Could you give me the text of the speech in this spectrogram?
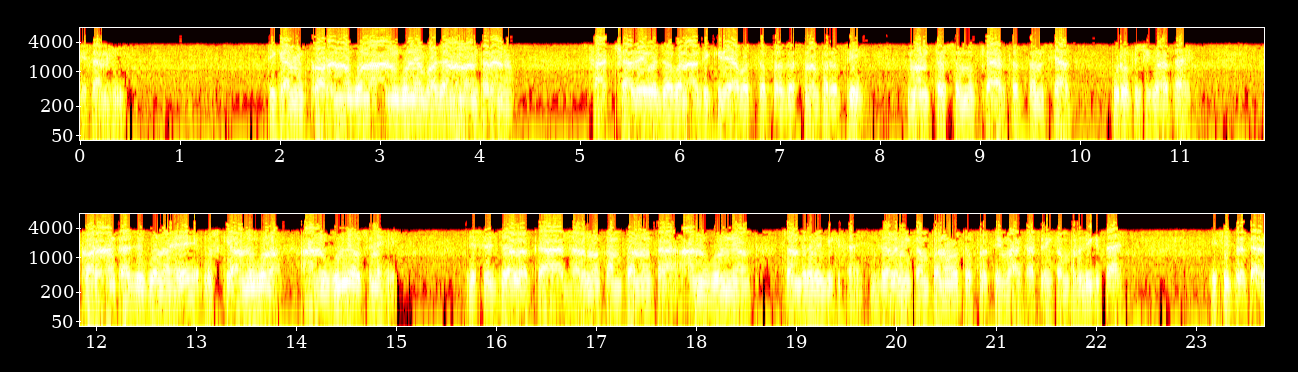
ऐसा नहीं। ठीक है कर्ण गुण, अनुगुण, भजन, मंत्र न। साक्षात जगनादि क्रियावत्त प्रदर्शन प्रति मंत्र से मुख्यार्थत्म से पूर्व पीछे कहता है। कर्ण का जो गुण है, उसके अनुगुण, अनुगुण्य उसमें है। जैसे जल का धर्म कंपन का अनुगुण्य चंद्र में दिखता है। जल में कंपन हो तो प्रतिमा आकाश में कंपन दिखता है। इसी प्रकार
